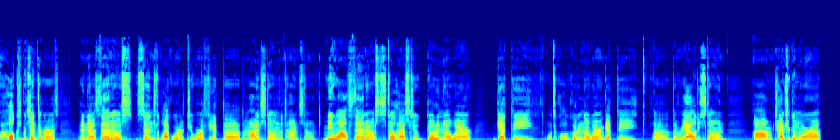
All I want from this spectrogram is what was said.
Hulk has been sent to Earth, and now Thanos sends the Black Order to Earth to get the, the Mind Stone and the Time Stone. Meanwhile, Thanos still has to go to Knowhere, get the what's it called? Go to Knowhere and get the uh, the Reality Stone, um, capture Gamora,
